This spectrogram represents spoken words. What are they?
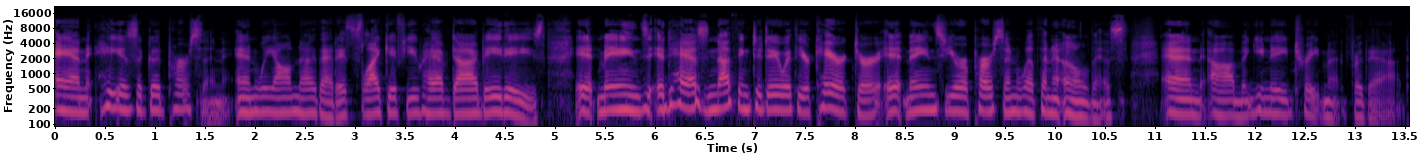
and he is a good person. And we all know that. It's like if you have diabetes, it means it has nothing to do with your character. It means you're a person with an illness, and um, you need treatment for that.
